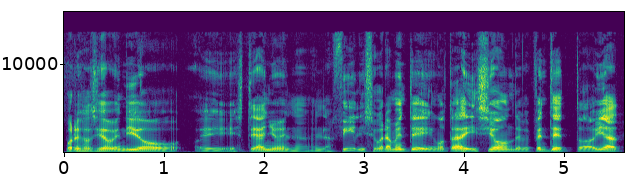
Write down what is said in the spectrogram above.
Por eso ha sido vendido eh, este año en la, en la FIL y seguramente en otra edición de repente todavía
